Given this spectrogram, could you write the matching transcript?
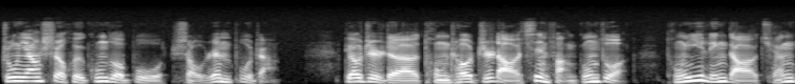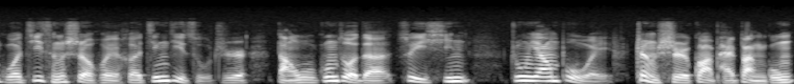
中央社会工作部首任部长，标志着统筹指导信访工作、统一领导全国基层社会和经济组织党务工作的最新中央部委正式挂牌办公。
